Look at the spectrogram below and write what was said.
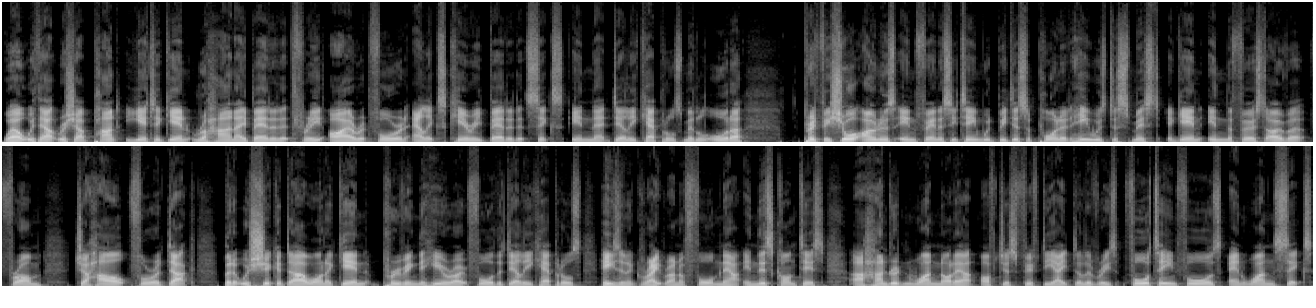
Well, without Rishabh Pant yet again, Rahane batted at three, Iyer at four, and Alex Carey batted at six in that Delhi Capitals middle order. Prithvi Shaw owners in fantasy team would be disappointed. He was dismissed again in the first over from Jahal for a duck, but it was Shikhar again proving the hero for the Delhi Capitals. He's in a great run of form now. In this contest, 101 not out off just 58 deliveries, 14 fours and 1 6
